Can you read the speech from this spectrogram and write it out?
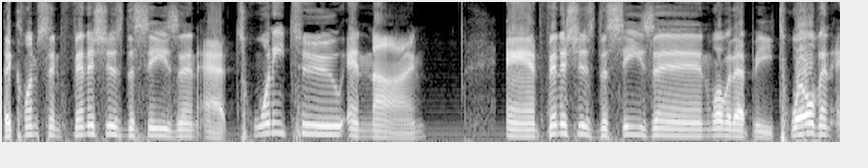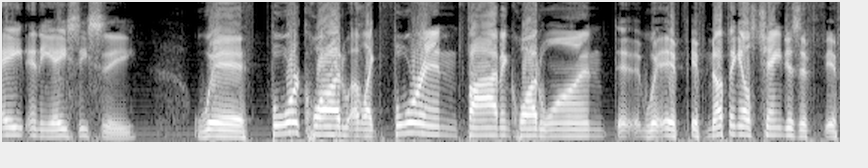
that Clemson finishes the season at 22 and 9 and finishes the season what would that be 12 and 8 in the ACC with four quad uh, like 4 and 5 in quad 1 uh, if if nothing else changes if if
